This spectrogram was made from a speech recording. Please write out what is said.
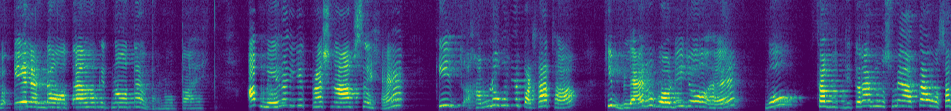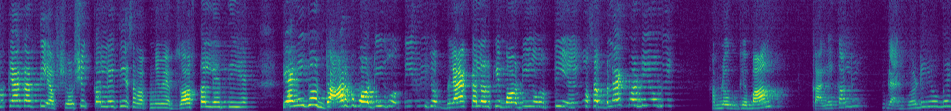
जो ए लैम्डा होता है वो कितना होता है? वन होता है। अब मेरा ये प्रश्न आपसे है कि हम लोगों ने पढ़ा था कि ब्लैक बॉडी जो है वो सब जितना भी उसमें आता है वो सब क्या करती है? अवशोषित कर लेती है, सब अपने में एब्जॉर्व कर लेती है। यानी जो डार्क बॉडीज होती है, जो ब्लैक कलर की बॉडी होती है, वो सब ब्लैक बॉडी हो गई। हम लोगों के बाल काले काले ब्लैक बॉडी हो गई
